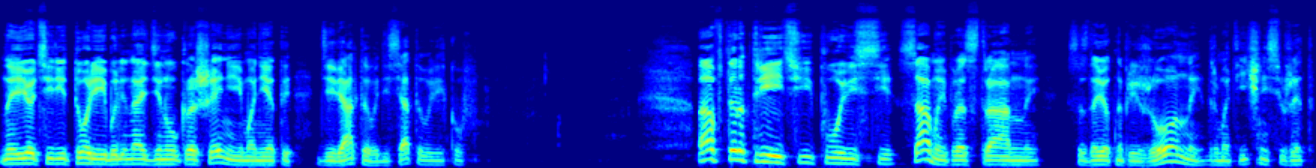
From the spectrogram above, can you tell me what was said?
На ее территории были найдены украшения и монеты IX-X веков. Автор третьей повести, самой пространной, создает напряженный, драматичный сюжет.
